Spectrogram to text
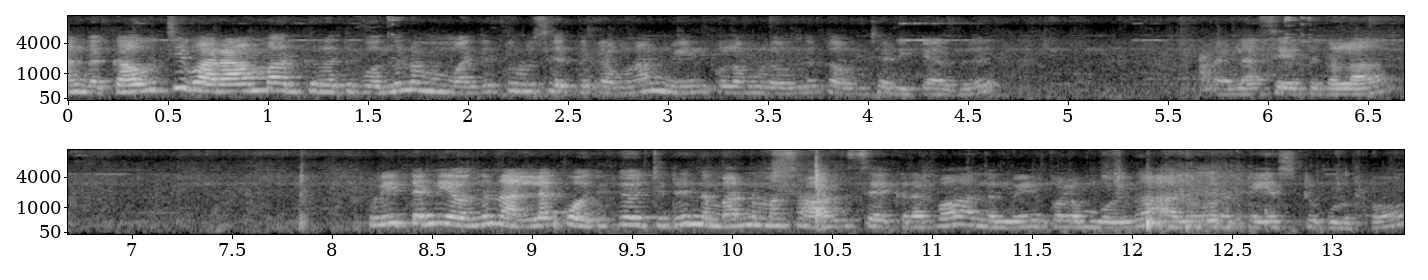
அந்த கவுச்சி வராமல் இருக்கிறதுக்கு வந்து நம்ம மஞ்சத்தூள் சேர்த்துட்டோம்னா மீன் குழம்புல வந்து கவுச்சி அடிக்காது. அதெல்லாம் சேர்த்துக்கலாம். புளி தண்ணியை வந்து நல்லா கொதிக்க வச்சுட்டு இந்த மாதிரி நம்ம சாதம் சேர்க்குறப்போ அந்த மீன் குழம்பு வந்து அது ஒரு டேஸ்ட்டு கொடுக்கும்.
